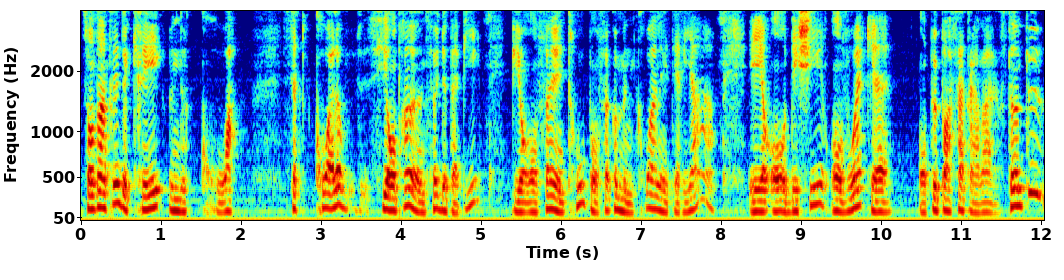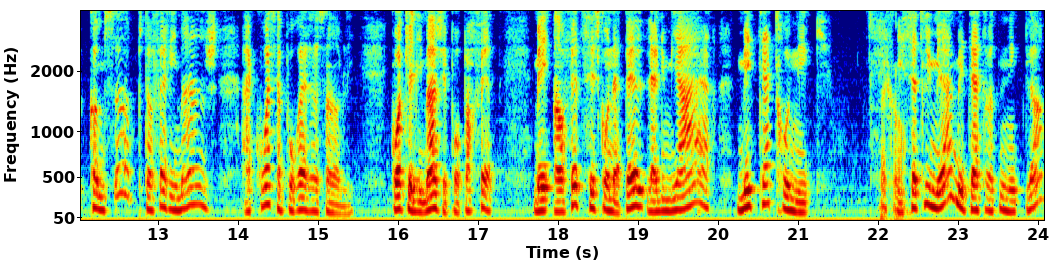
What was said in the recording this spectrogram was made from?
sont en train de créer une croix. Cette croix-là, si on prend une feuille de papier, puis on fait un trou, puis on fait comme une croix à l'intérieur, et on déchire, on voit que on peut passer à travers. C'est un peu comme ça, pour te faire image à quoi ça pourrait ressembler. Quoique l'image n'est pas parfaite. Mais en fait, c'est ce qu'on appelle la lumière métatronique. Et cette lumière métatronique-là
